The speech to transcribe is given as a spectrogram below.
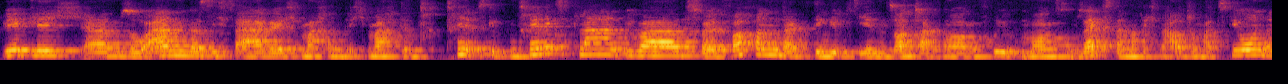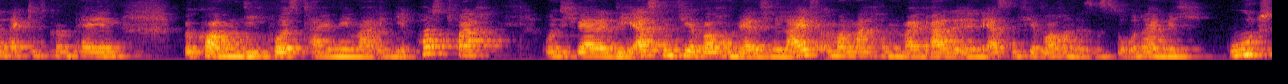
wirklich ähm, so an, dass ich sage, ich mache ich mach den Tra es gibt einen Trainingsplan über zwölf Wochen, den gibt es jeden Sonntagmorgen früh morgens um sechs. Dann mache ich eine Automation in Active Campaign, bekommen die Kursteilnehmer in ihr Postfach und ich werde die ersten vier Wochen werde ich ein Live immer machen, weil gerade in den ersten vier Wochen ist es so unheimlich gut,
